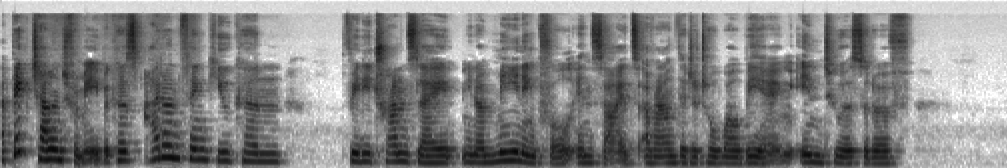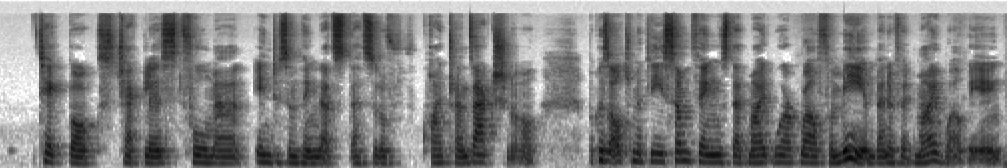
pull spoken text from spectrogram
a big challenge for me because I don't think you can really translate, you know, meaningful insights around digital well-being into a sort of tick box checklist format into something that's that's sort of quite transactional. Because ultimately some things that might work well for me and benefit my well-being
